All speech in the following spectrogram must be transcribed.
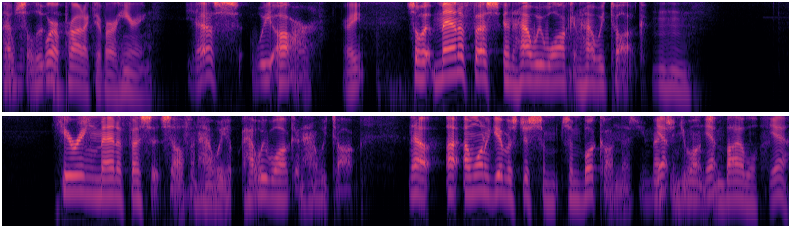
Absolutely. We're a product of our hearing, yes, we are. right? So it manifests in how we walk and how we talk. Mm-hmm. Hearing manifests itself in how we how we walk and how we talk. Now, I, I want to give us just some some book on this. You mentioned you want yep. some Bible. Yeah.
